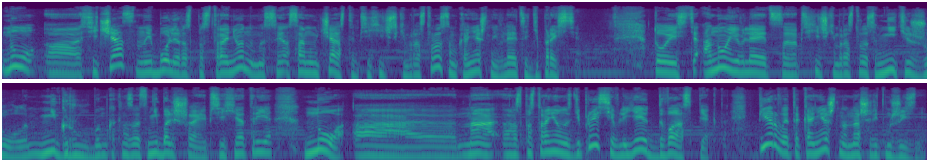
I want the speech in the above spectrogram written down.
Ну, а, сейчас наиболее распространенным и самым частым психическим расстройством, конечно, является депрессия. То есть оно является психическим расстройством не тяжелым, не грубым, как называется, небольшая психиатрия, но а, на распространенность депрессии влияют два аспекта. Первый – это, конечно, наш ритм жизни.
